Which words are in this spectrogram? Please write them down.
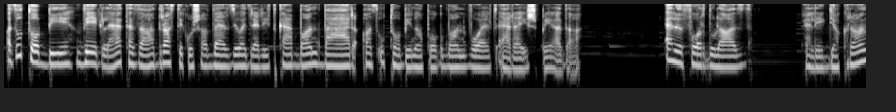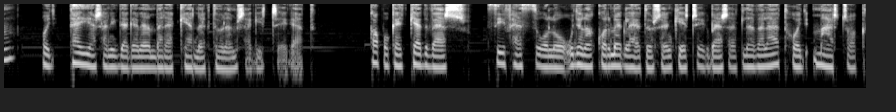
Az utóbbi véglet, ez a drasztikusabb verzió egyre ritkábban, bár az utóbbi napokban volt erre is példa. Előfordul az, elég gyakran, hogy teljesen idegen emberek kérnek tőlem segítséget. Kapok egy kedves, szívhez szóló, ugyanakkor meglehetősen kétségbe esett levelet, hogy már csak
